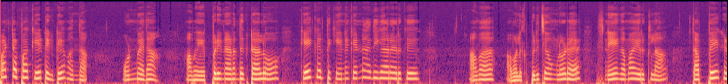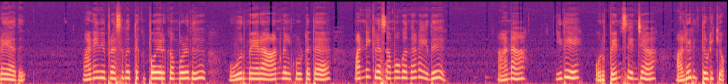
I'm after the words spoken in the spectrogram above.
பட்டப்பா கேட்டுக்கிட்டே வந்தான். உண்மைதான். அவள் எப்படி நடந்துக்கிட்டாலும் கேட்கறதுக்கு எனக்கு என்ன அதிகாரம் இருக்குது அவள் அவளுக்கு பிடிச்சவங்களோட சிநேகமாக இருக்கலாம். தப்பே கிடையாது. மனைவி பிரசவத்துக்கு போயிருக்கும் பொழுது ஊர் மேற ஆண்கள் கூட்டத்தை மன்னிக்கிற சமூகம் தானே இது? ஆனால் இதே ஒரு பெண் செஞ்சால் அலறி துடிக்கும்.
